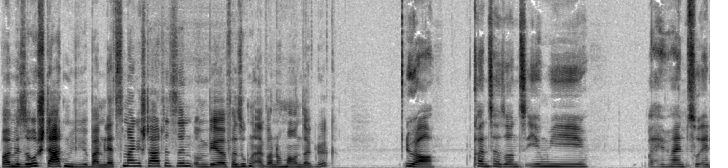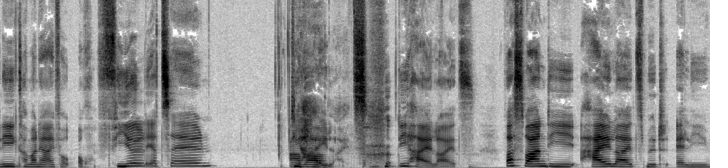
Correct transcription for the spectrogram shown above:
Wollen wir so starten, wie wir beim letzten Mal gestartet sind und wir versuchen einfach nochmal unser Glück? Ja. Kannst ja sonst irgendwie. Ich meine, zu Ellie kann man ja einfach auch viel erzählen. Die Highlights. Die Highlights. Was waren die Highlights mit Ellie?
